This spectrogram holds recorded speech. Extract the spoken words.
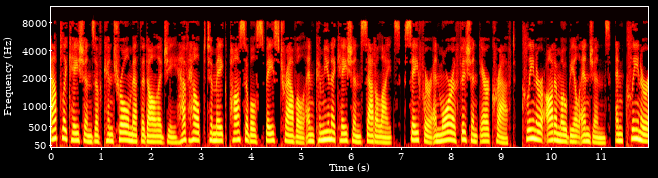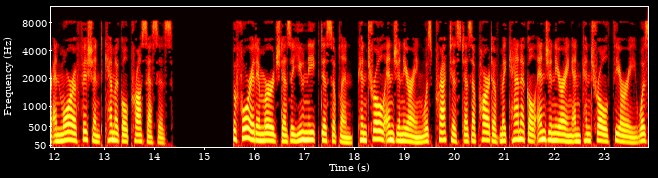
Applications of control methodology have helped to make possible space travel and communication satellites, safer and more efficient aircraft, cleaner automobile engines, and cleaner and more efficient chemical processes. Before it emerged as a unique discipline, control engineering was practiced as a part of mechanical engineering and control theory was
